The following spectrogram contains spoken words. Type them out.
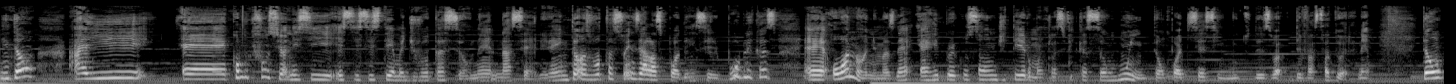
Então aí é, como que funciona esse, esse sistema de votação, né, na série, né? Então, as votações, elas podem ser públicas é, ou anônimas, né? É a repercussão de ter uma classificação ruim, então pode ser, assim, muito devastadora, né? Então,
